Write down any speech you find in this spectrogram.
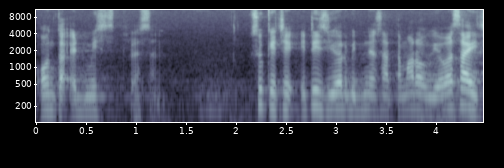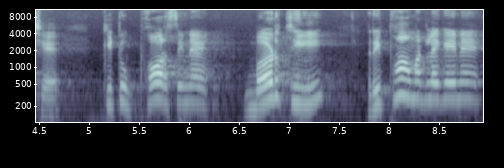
on the administration શું કે છે? ઇટ ઇઝ યોર બિઝનેસ આ તમારો વ્યવસાય છે કે ટુ ફોર્સ એને બળથી રિફોર્મ એટલે કે એને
